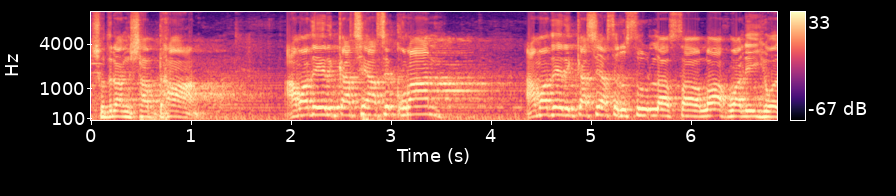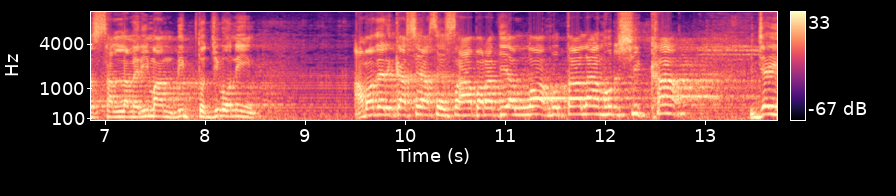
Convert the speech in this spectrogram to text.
সুতরাং সাবধান। আমাদের কাছে আছে কোরআন, আমাদের কাছে আছে রসুল্লাহ সাল্লাহ আলহি সাল্লামের ইমান দীপ্ত জীবনী আমাদের কাছে আছে সাহাবারাদি আল্লাহ তালানহর শিক্ষা। যেই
